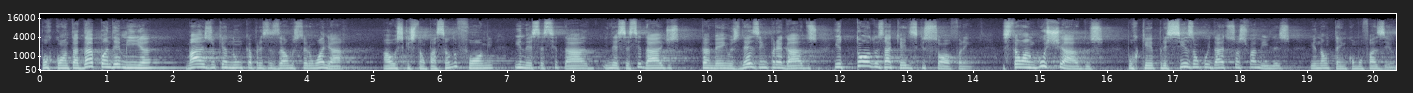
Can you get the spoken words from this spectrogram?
por conta da pandemia. Mais do que nunca precisamos ter um olhar aos que estão passando fome e, necessidade, e necessidades, também os desempregados e todos aqueles que sofrem, estão angustiados porque precisam cuidar de suas famílias e não têm como fazê-lo.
